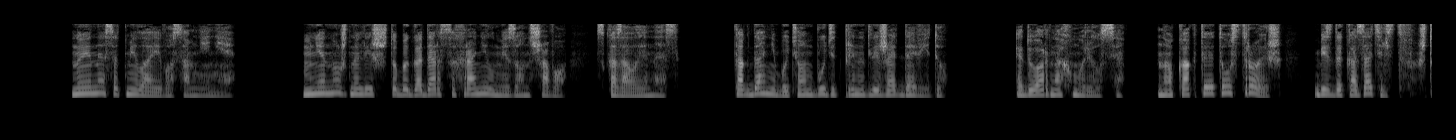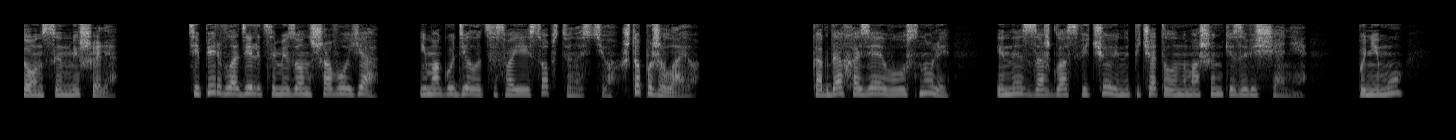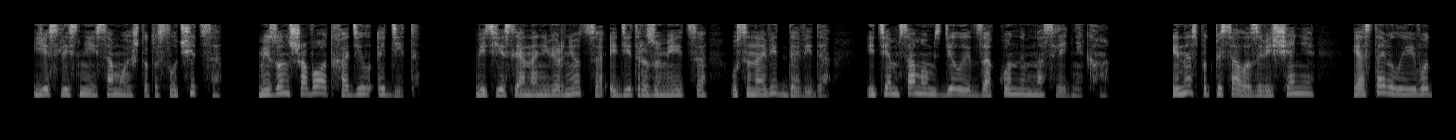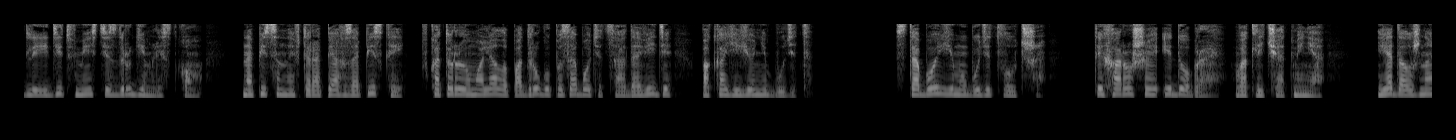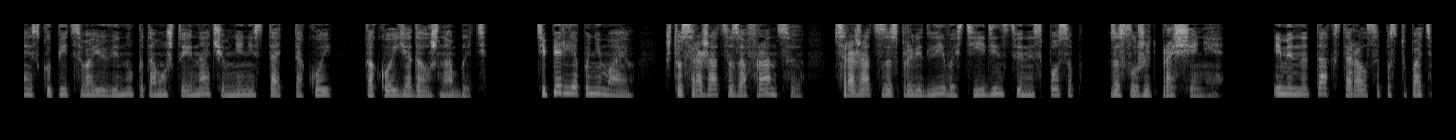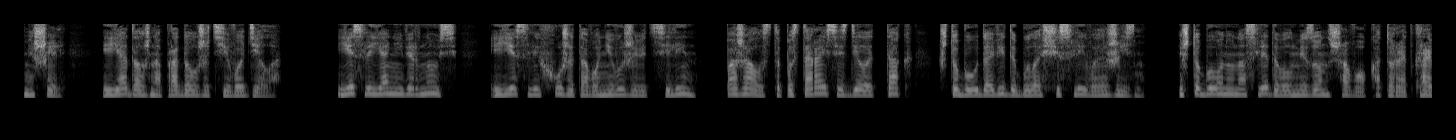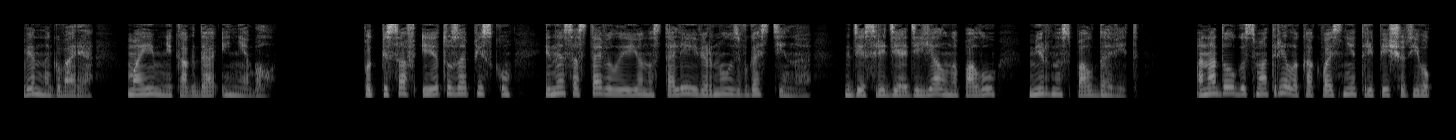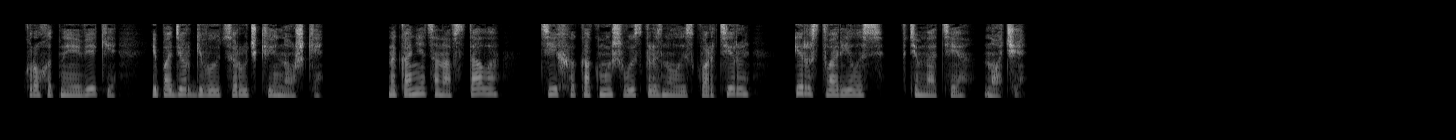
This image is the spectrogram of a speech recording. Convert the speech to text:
Но Инесс отмела его сомнения. «Мне нужно лишь, чтобы Гадар сохранил Мизон Шаво», — сказала Инесс. «Когда-нибудь он будет принадлежать Давиду». Эдуард нахмурился. «Но как ты это устроишь, без доказательств, что он сын Мишеля? Теперь владелица Мизон Шаво я, и могу делать со своей собственностью, что пожелаю. Когда хозяева уснули, Инесс зажгла свечу и напечатала на машинке завещание. По нему, если с ней самой что-то случится, Мизон Шаво отходил Эдит. Ведь если она не вернется, Эдит, разумеется, усыновит Давида и тем самым сделает законным наследником. Инесс подписала завещание и оставила его для Эдит вместе с другим листком — написанной в торопях запиской, в которой умоляла подругу позаботиться о Давиде, пока ее не будет. «С тобой ему будет лучше. Ты хорошая и добрая, в отличие от меня. Я должна искупить свою вину, потому что иначе мне не стать такой, какой я должна быть. Теперь я понимаю, что сражаться за Францию, сражаться за справедливость — единственный способ заслужить прощение. Именно так старался поступать Мишель, и я должна продолжить его дело. Если я не вернусь, и если хуже того не выживет Селин, пожалуйста, постарайся сделать так, чтобы у Давида была счастливая жизнь, и чтобы он унаследовал Мизон Шаво, который, откровенно говоря, моим никогда и не был. Подписав и эту записку, Инесс оставила ее на столе и вернулась в гостиную, где среди одеял на полу мирно спал Давид. Она долго смотрела, как во сне трепещут его крохотные веки и подергиваются ручки и ножки. Наконец она встала — тихо, как мышь выскользнула из квартиры и растворилась в темноте ночи.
